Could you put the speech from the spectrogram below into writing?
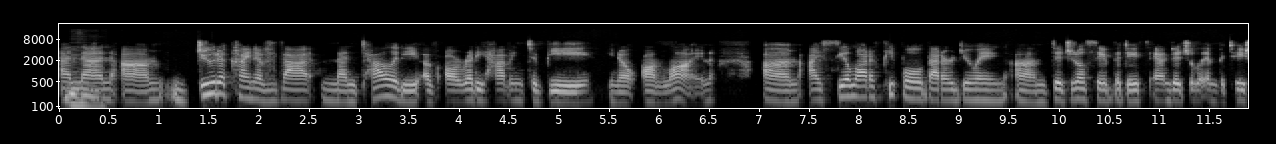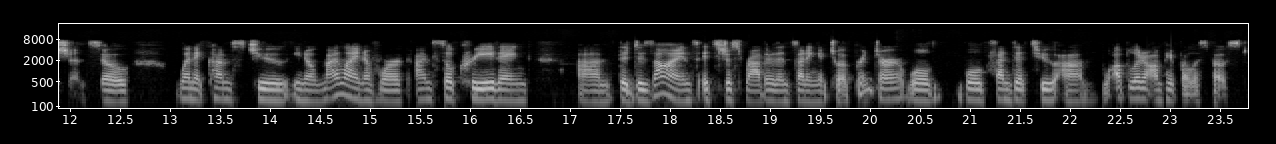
and mm. then um, due to kind of that mentality of already having to be you know online. Um, I see a lot of people that are doing um, digital save the dates and digital invitations. So when it comes to you know my line of work, I'm still creating um, the designs. It's just rather than sending it to a printer, we'll we'll send it to um, we'll upload it on paperless post.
